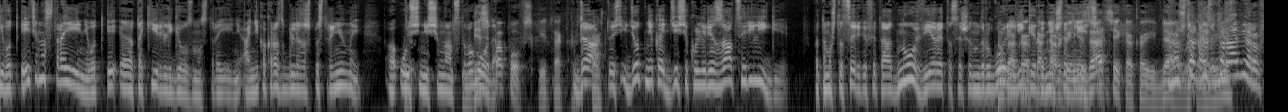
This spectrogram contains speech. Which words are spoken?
И вот эти настроения, вот э, такие религиозные настроения, они как раз были распространены э, осенью 17 года. Беспоповские, так Да, сказать. то есть идет некая десекуляризация религии. Потому что церковь это одно, вера это совершенно другое, ну, религия как, это нечто организация, третье. Как, да, ну что для староверов,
